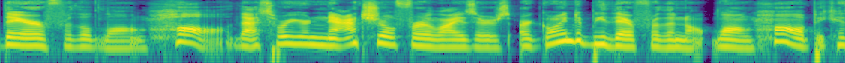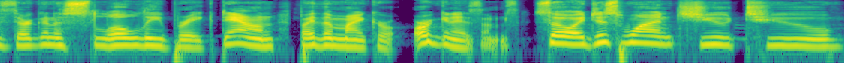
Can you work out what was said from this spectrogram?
there for the long haul. That's where your natural fertilizers are going to be there for the long haul because they're going to slowly break down by the microorganisms. So I just want you to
